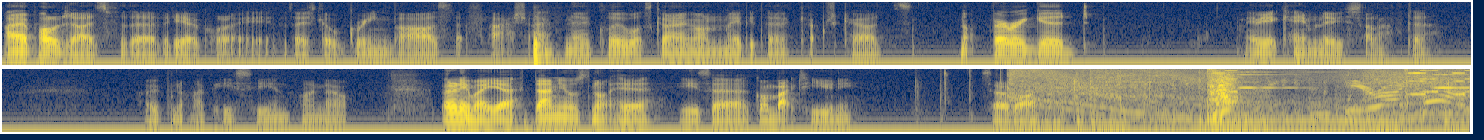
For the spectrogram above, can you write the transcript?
I apologise for the video quality of those little green bars that flash. I have no clue what's going on. Maybe the capture card's not very good. Maybe it came loose. I'll have to open up my PC and find out. But anyway, yeah, Daniel's not here. He's uh, gone back to uni. So have I. Here I come.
